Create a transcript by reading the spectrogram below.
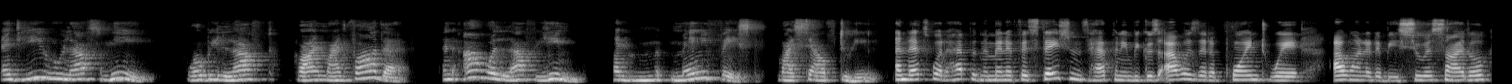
And he who loves me will be loved by my Father, and I will love him and manifest myself to him. And that's what happened. The manifestations happening because I was at a point where I wanted to be suicidal.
